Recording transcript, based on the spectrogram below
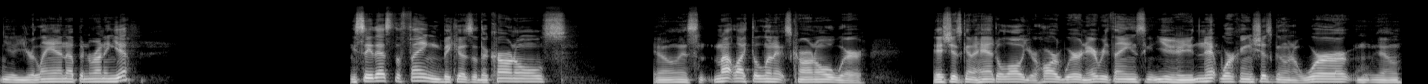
your LAN up and running. Yeah. You see, that's the thing because of the kernels. You know, it's not like the Linux kernel where it's just going to handle all your hardware and everything's, you know, your networking is just going to work. You know,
